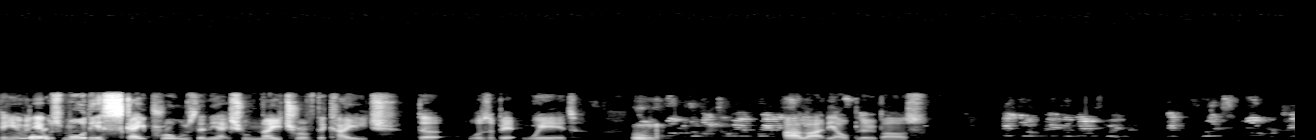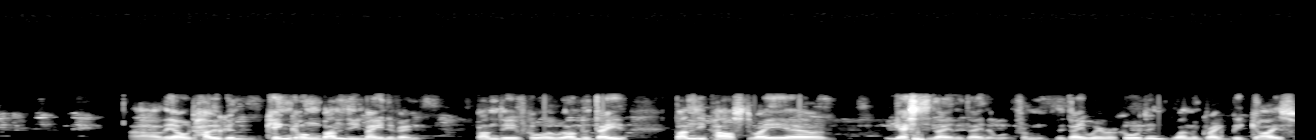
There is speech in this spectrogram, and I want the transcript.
Think it, it was more the escape rules than the actual nature of the cage that was a bit weird. Hmm. I like the old blue bars. Uh, the old Hogan King Kong Bundy main event. Bundy, of course, on the day Bundy passed away uh, yesterday, the day that from the day we're recording. One of the great big guys.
